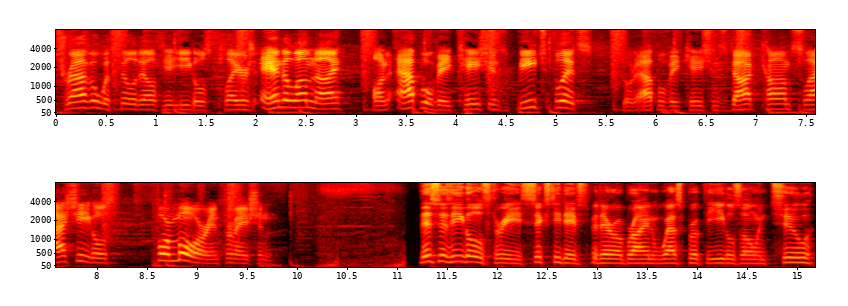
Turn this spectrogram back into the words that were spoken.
Travel with Philadelphia Eagles players and alumni on Apple Vacations Beach Blitz. Go to applevacations.com slash Eagles for more information. This is Eagles 360. Dave Spadaro, Brian Westbrook, the Eagles 0 2.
